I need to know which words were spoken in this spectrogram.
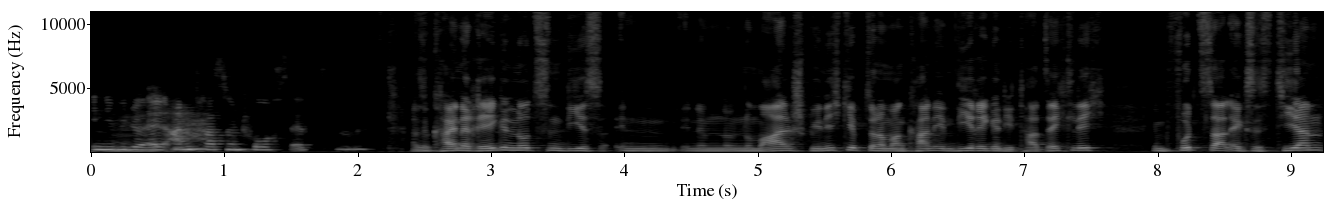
individuell mhm. anpassen und hochsetzen. Also keine Regeln nutzen, die es in, in einem normalen Spiel nicht gibt, sondern man kann eben die Regeln, die tatsächlich im Futsal existieren,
